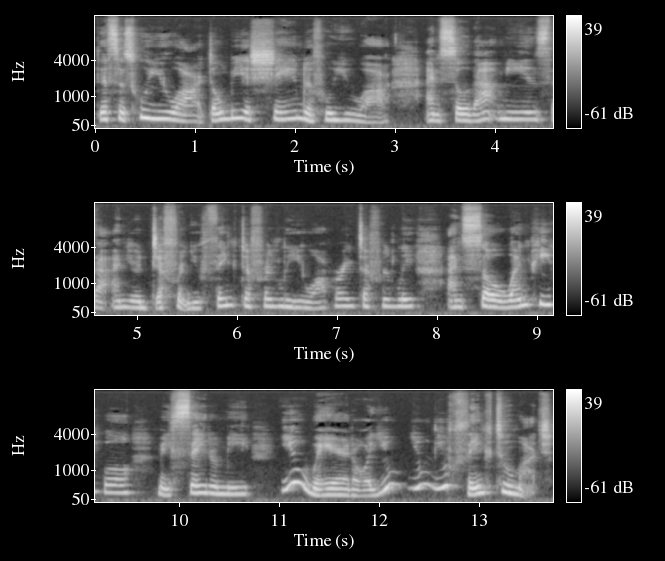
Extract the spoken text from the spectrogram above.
this is who you are. Don't be ashamed of who you are. And so that means that, and you're different. You think differently, you operate differently. And so when people may say to me, you weird or you, you, you think too much.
